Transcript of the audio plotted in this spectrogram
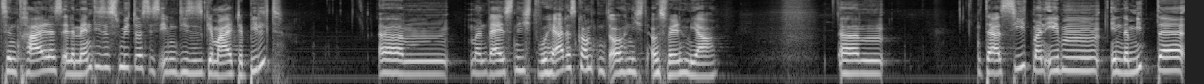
Zentrales Element dieses Mythos ist eben dieses gemalte Bild. Ähm, man weiß nicht, woher das kommt und auch nicht aus welchem Jahr. Ähm, da sieht man eben in der Mitte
